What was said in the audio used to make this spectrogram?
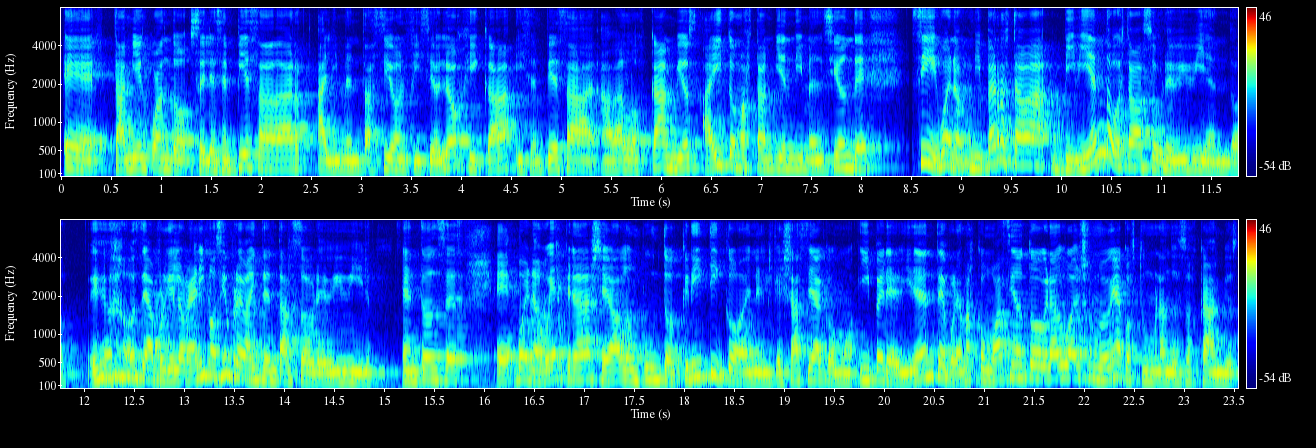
Eh, también cuando se les empieza a dar alimentación fisiológica y se empieza a ver los cambios, ahí tomas también dimensión de Sí, bueno, ¿mi perro estaba viviendo o estaba sobreviviendo? o sea, porque el organismo siempre va a intentar sobrevivir. Entonces, eh, bueno, voy a esperar a llevarlo a un punto crítico en el que ya sea como hiper evidente, porque además como va siendo todo gradual, yo me voy acostumbrando a esos cambios.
